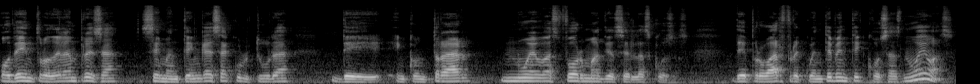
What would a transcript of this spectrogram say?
o dentro de la empresa se mantenga esa cultura de encontrar nuevas formas de hacer las cosas, de probar frecuentemente cosas nuevas.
